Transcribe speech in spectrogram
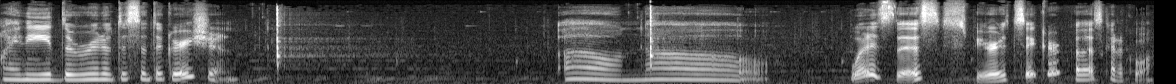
I need the rune of disintegration. Oh no. What is this? Spirit Seeker? Oh, that's kind of cool.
